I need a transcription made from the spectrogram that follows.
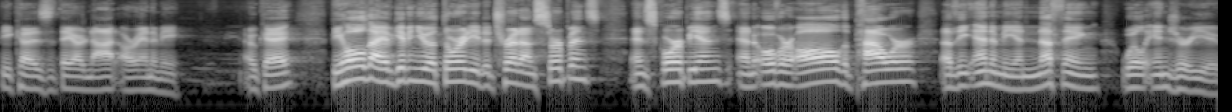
because they are not our enemy. Okay? Behold, I have given you authority to tread on serpents and scorpions and over all the power of the enemy, and nothing will injure you.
